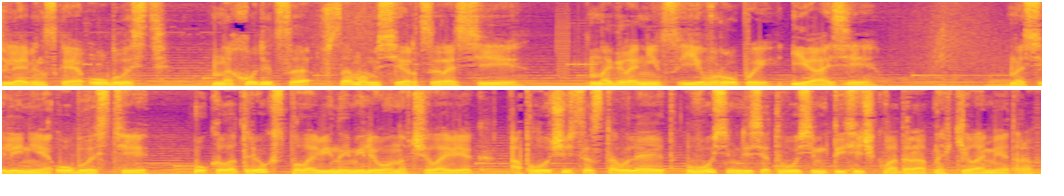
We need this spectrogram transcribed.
Челябинская область находится в самом сердце России, на границе Европы и Азии. Население области около 3,5 миллионов человек, а площадь составляет 88 тысяч квадратных километров.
